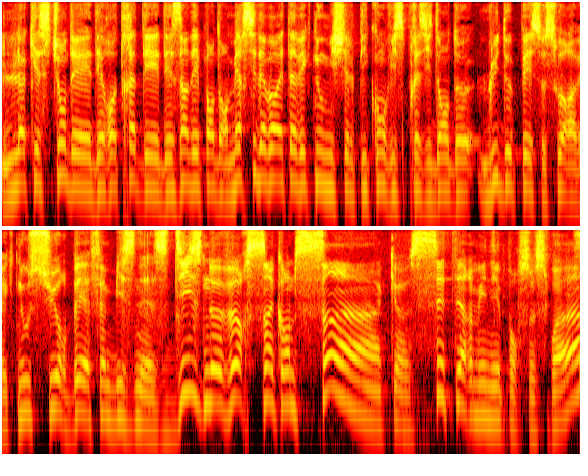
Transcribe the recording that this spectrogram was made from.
la question des, retraites des, indépendants. Merci d'avoir été avec nous, Michel Picon, vice-président de l'UDP, ce soir avec nous sur BFM Business. 19h55, c'est terminé pour ce soir.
